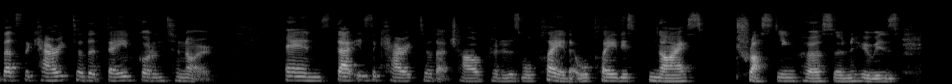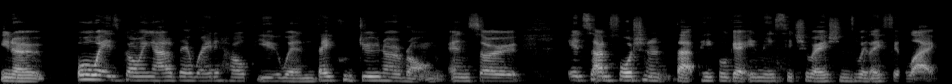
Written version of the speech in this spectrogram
that's the character that they've gotten to know. And that is the character that child predators will play. That will play this nice trusting person who is you know always going out of their way to help you when they could do no wrong. And so it's unfortunate that people get in these situations where they feel like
